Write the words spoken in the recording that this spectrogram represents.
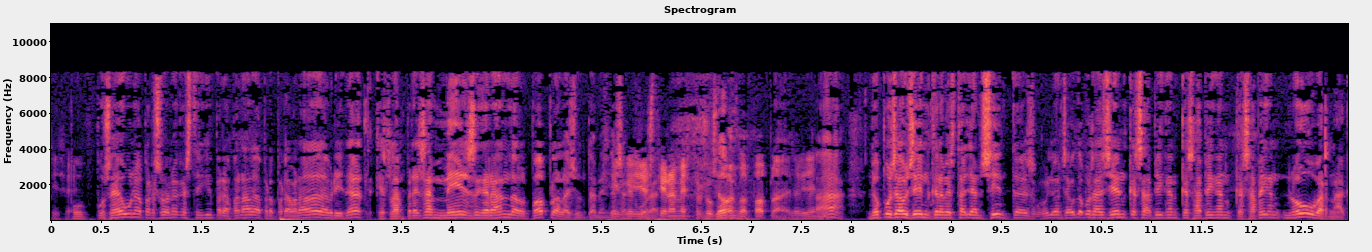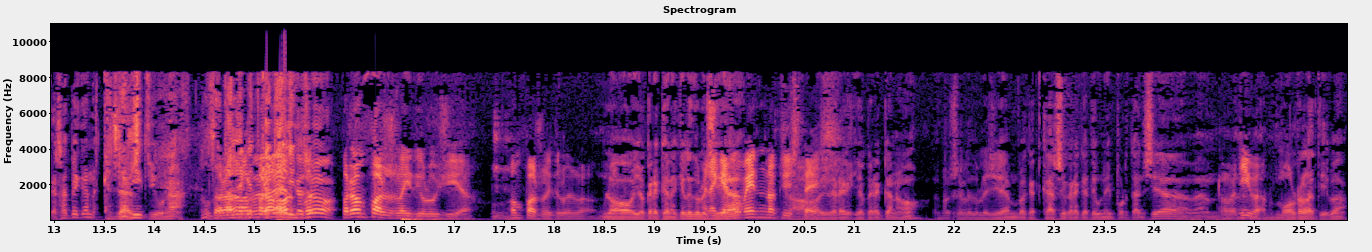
Sí, sí. po- poseu una persona que estigui preparada, però preparada de veritat, que és l'empresa més gran del poble, l'Ajuntament Sí, de Sant que Cugat. gestiona més pressupost del poble, és evident. Ah, no poseu gent que només tallen cintes, collons, heu de posar gent que sàpiguen, que sàpiguen, que sàpiguen no governar, que sàpiguen gestionar. El Però, però, que això- però on poses la ideologia? On poses la ideologia? No, jo crec que en aquí la ideologia... En aquest moment no existeix. No, jo crec, jo crec que no. O sigui, la ideologia, en aquest cas, jo crec que té una importància... eh, Relativa. Molt relativa,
